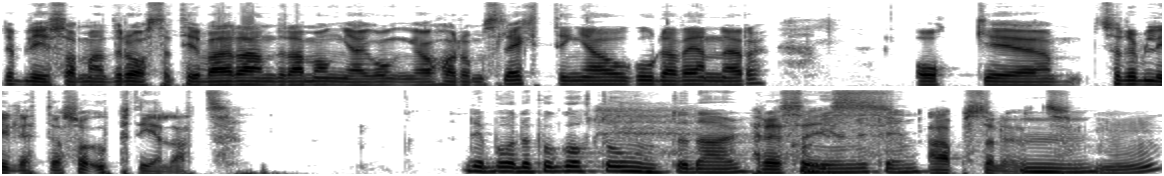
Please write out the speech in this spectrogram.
Det blir så att man drar sig till varandra många gånger, har de släktingar och goda vänner. Och eh, Så det blir lite så uppdelat. Det är både på gott och ont det där Precis, communityn. absolut. Mm. Mm.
